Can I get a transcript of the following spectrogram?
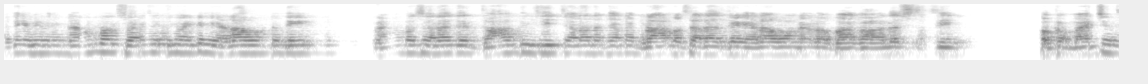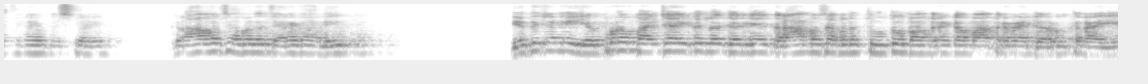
అదేవిధంగా గ్రామ స్వరాజ్యం అంటే ఎలా ఉంటుంది? గ్రామ స్వరాజ్యం గాంధీజీ చలన కన్నా గ్రామ స్వరాజ్యం ఎలా ఉండాలో బాగా ఆలోచించి ఒక మంచి నిర్ణయం తీసుకొని గ్రామ సభలు జరగాలి. ఎందుకంటే ఎప్పుడు పంచాయతీల్లో జరిగే గ్రామ సభలు తూతూ మంత్రంగా మాత్రమే జరుగుతున్నాయి.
